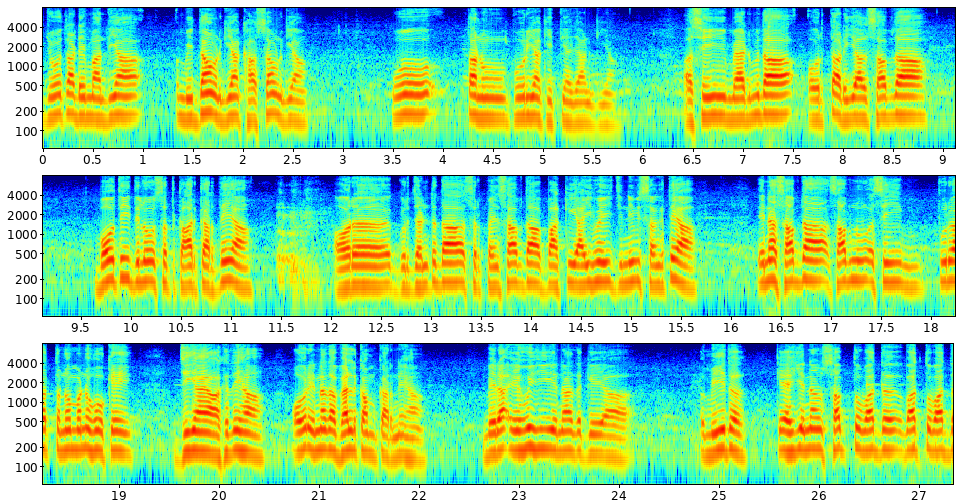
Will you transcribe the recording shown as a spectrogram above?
ਜੋ ਤੁਹਾਡੇ ਮਨ ਦੀਆਂ ਉਮੀਦਾਂ ਹੋਣਗੀਆਂ, ਖਾਸਾਂ ਹੋਣਗੀਆਂ, ਉਹ ਤੁਹਾਨੂੰ ਪੂਰੀਆਂ ਕੀਤੀਆਂ ਜਾਣਗੀਆਂ। ਅਸੀਂ ਮੈਡਮ ਦਾ ਔਰ ਧਾੜੀਵਾਲ ਸਾਹਿਬ ਦਾ ਬਹੁਤ ਹੀ ਦਿਲੋਂ ਸਤਿਕਾਰ ਕਰਦੇ ਹਾਂ ਔਰ ਗੁਰਜੰਟ ਦਾ, ਸਰਪੰਚ ਸਾਹਿਬ ਦਾ, ਬਾਕੀ ਆਈ ਹੋਈ ਜਿੰਨੀ ਵੀ ਸੰਗਤ ਆ, ਇਹਨਾਂ ਸਭ ਦਾ, ਸਭ ਨੂੰ ਅਸੀਂ ਪੂਰਾ ਤਨੋਮਨ ਹੋ ਕੇ ਜੀ ਆਇਆਂ ਆਖਦੇ ਹਾਂ ਔਰ ਇਹਨਾਂ ਦਾ ਵੈਲਕਮ ਕਰਨੇ ਹਾਂ। ਮੇਰਾ ਇਹੋ ਹੀ ਇਹਨਾਂ ਦੇ ਅੱਗੇ ਆ ਉਮੀਦ ਕਿ ਅਸੀਂ ਇਹਨਾਂ ਨੂੰ ਸਭ ਤੋਂ ਵੱਧ ਵੱਧ ਤੋਂ ਵੱਧ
